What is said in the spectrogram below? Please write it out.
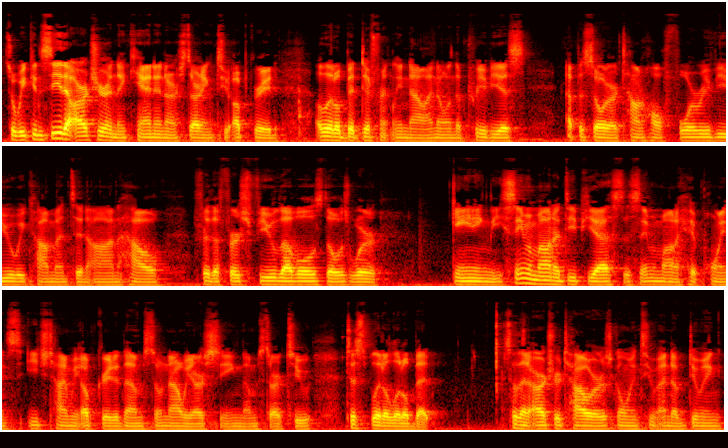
So we can see the archer and the cannon are starting to upgrade a little bit differently now. I know in the previous episode, our Town Hall 4 review, we commented on how for the first few levels, those were gaining the same amount of DPS, the same amount of hit points each time we upgraded them. So now we are seeing them start to to split a little bit. So that Archer Tower is going to end up doing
